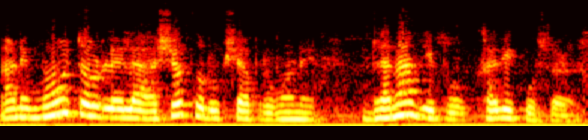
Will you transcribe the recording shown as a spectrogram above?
आणि मूळ तोडलेल्या अशोक वृक्षाप्रमाणे धनादीप खाली कोसळला.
